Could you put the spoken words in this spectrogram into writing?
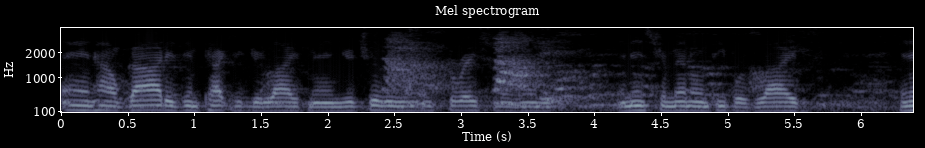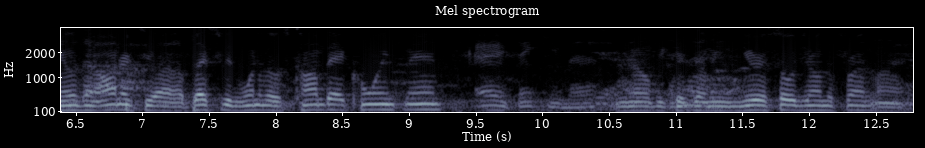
and how God has impacted your life, man. You're truly an inspirational man, and instrumental in people's lives. And it was an honor to uh, bless you with one of those combat coins, man. Hey, thank you, man. You know, because I mean, you're a soldier on the front line.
